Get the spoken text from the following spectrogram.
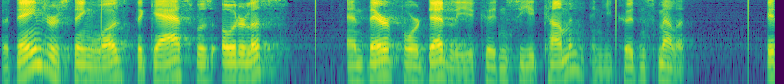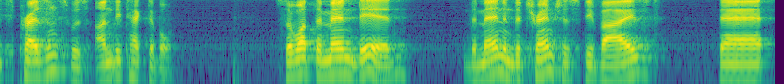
The dangerous thing was the gas was odorless and therefore deadly. You couldn't see it coming and you couldn't smell it. Its presence was undetectable. So, what the men did, the men in the trenches devised that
